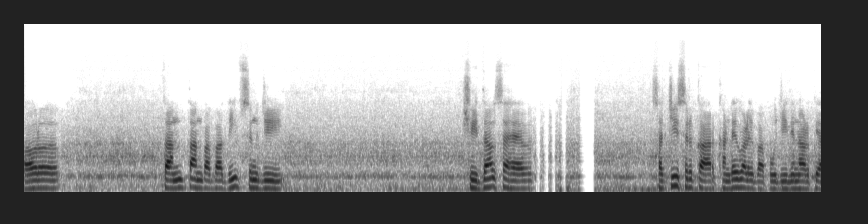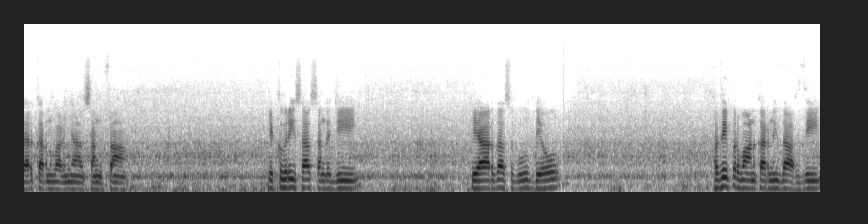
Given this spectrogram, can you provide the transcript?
ਔਰ ਧੰਨ ਧੰਨ ਬਾਬਾ ਦੀਪ ਸਿੰਘ ਜੀ, ਸ਼ਹੀਦਾਂ ਸਾਹਿਬ ਸੱਚੀ ਸਰਕਾਰ ਖੰਡੇ ਵਾਲੇ ਬਾਪੂ ਜੀ ਦੇ ਨਾਲ ਪਿਆਰ ਕਰਨ ਵਾਲੀਆਂ ਸੰਗਤਾਂ। ਇੱਕ ਵਾਰੀ ਸਾਧ ਸੰਗਤ ਜੀ, ਪਿਆਰ ਦਾ ਸਬੂਤ ਦਿਓ। ਫਤਿਹ ਪ੍ਰਵਾਨ ਕਰਨੀ ਦਾਸ ਦੀ।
